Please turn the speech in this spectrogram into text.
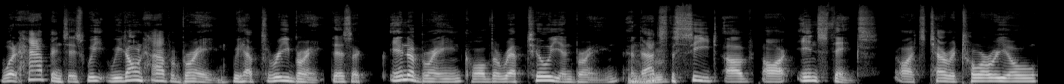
What happens is we, we don't have a brain. We have three brains. There's a inner brain called the reptilian brain, and mm-hmm. that's the seat of our instincts, our territorial,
